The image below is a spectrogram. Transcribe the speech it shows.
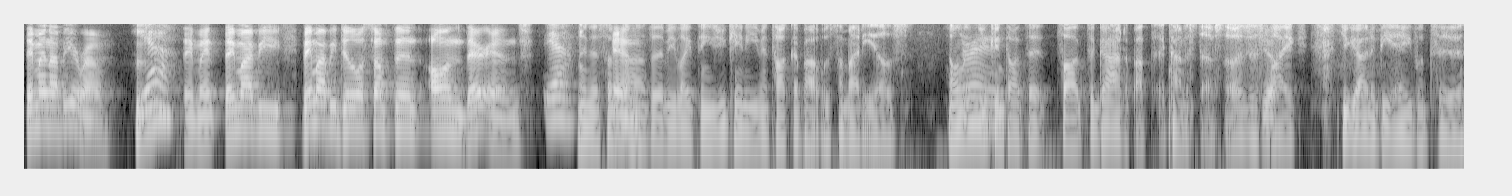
they might not be around. Hmm. Yeah. They may they might be they might be dealing with something on their end. Yeah. And then sometimes it'll be like things you can't even talk about with somebody else Only you can talk to talk to God about that kind of stuff. So it's just Yeah. like you got to be able to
